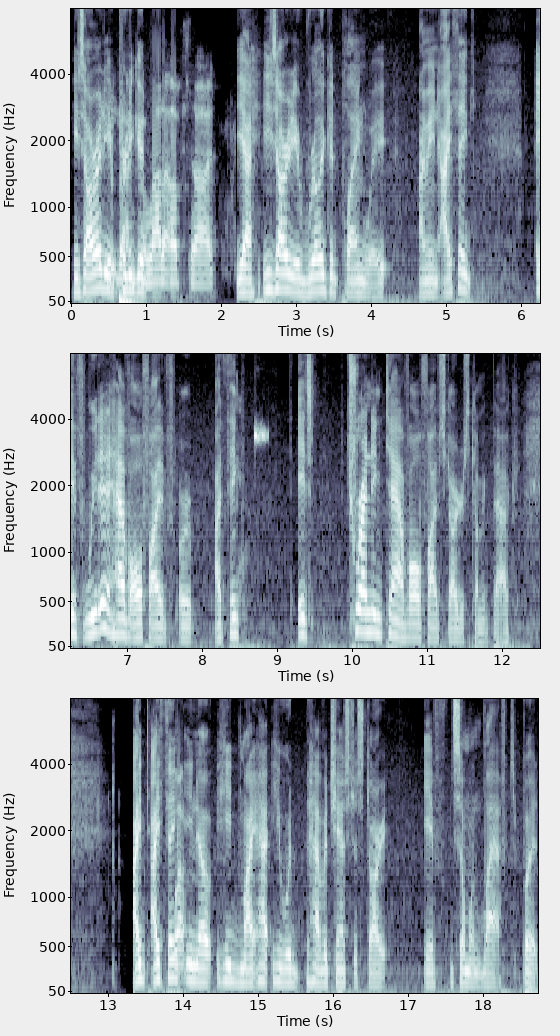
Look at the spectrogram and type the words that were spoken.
He's already a pretty good A lot of upside. yeah, he's already a really good playing weight. I mean, I think if we didn't have all five, or I think it's trending to have all five starters coming back. I, I think Well- you know he might ha- he would have a chance to start if someone left, but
